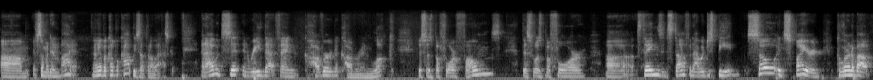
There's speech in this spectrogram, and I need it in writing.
um, if someone didn't buy it, then I have a couple copies up in Alaska, and I would sit and read that thing cover to cover and look. This was before phones. This was before uh, things and stuff, and I would just be so inspired to learn about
